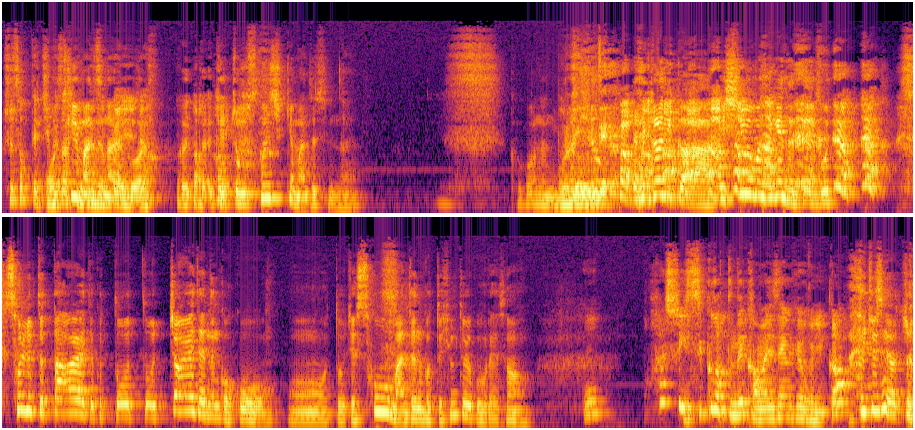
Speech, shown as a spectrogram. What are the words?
추석 때 집에서 어떻게 만드나요. 그걸? 그- 이렇게 좀 손쉽게 만들 수 있나요? 그거는 모르겠는데요. 네, 그러니까 쉬우면 하겠는데 뭐 솔잎도 따와야 되고 또또 쪄야 되는 거고 어, 또 이제 소 만드는 것도 힘들고 그래서 어? 할 수 있을 것 같은데 가만히 생각해 보니까 해주세요 좀.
